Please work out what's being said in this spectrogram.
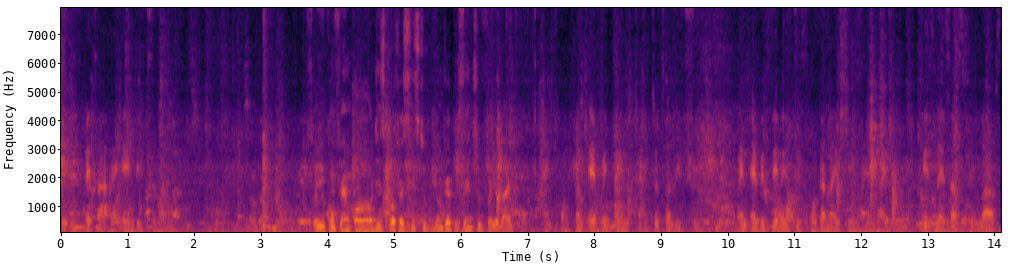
So it's better I end it now. So you confirm all these prophecies to be 100% true for your life? I confirm everything to be totally true. When everything is disorganized in my life, business has collapsed,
